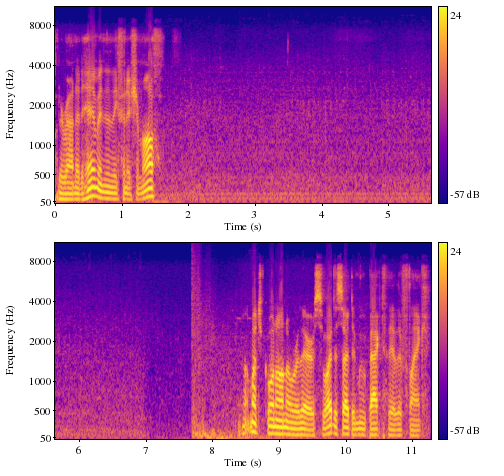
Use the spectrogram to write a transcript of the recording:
Put a round into him, and then they finish him off. Not much going on over there, so I decide to move back to the other flank.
